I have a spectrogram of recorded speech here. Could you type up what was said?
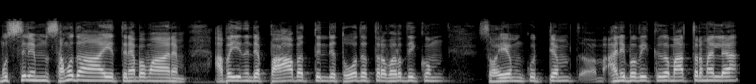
മുസ്ലിം സമുദായത്തിന് അപമാനം. അപ്പോൾ ഇതിന്റെ പാപത്തിന്റെ തോതെത്ര വർദ്ധിക്കും? സ്വയം കുറ്റം അനുഭവിക്കുക മാത്രമല്ല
